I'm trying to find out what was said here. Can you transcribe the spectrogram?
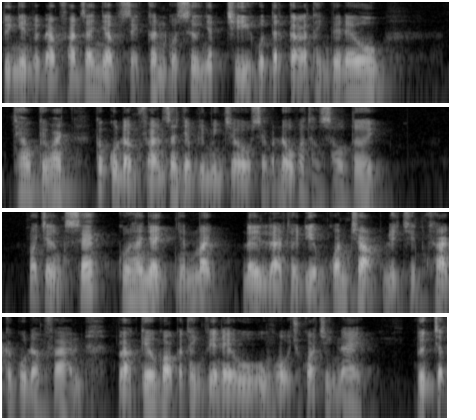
Tuy nhiên, việc đàm phán gia nhập sẽ cần có sự nhất trí của tất cả các thành viên EU. Theo kế hoạch, các cuộc đàm phán gia nhập Liên minh châu Âu sẽ bắt đầu vào tháng 6 tới. Ngoại trưởng Séc Kunhanyek nhấn mạnh đây là thời điểm quan trọng để triển khai các cuộc đàm phán và kêu gọi các thành viên EU ủng hộ cho quá trình này. Việc chậm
